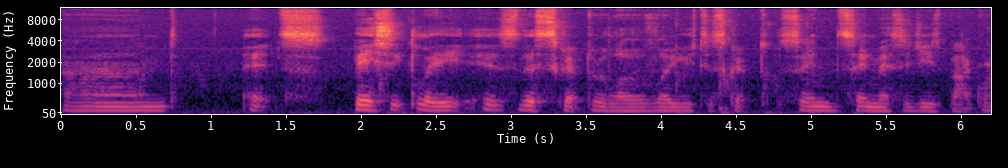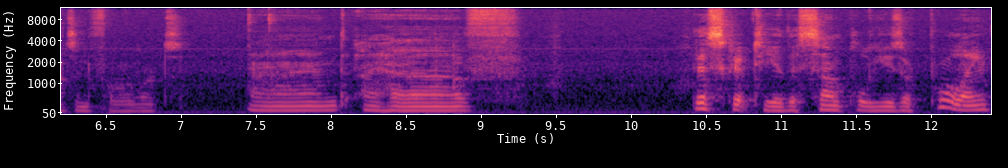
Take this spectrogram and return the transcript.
And it's basically it's this script will allow you to script send send messages backwards and forwards. And I have this script here the sample user polling.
